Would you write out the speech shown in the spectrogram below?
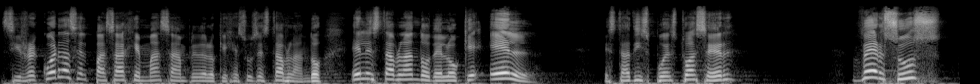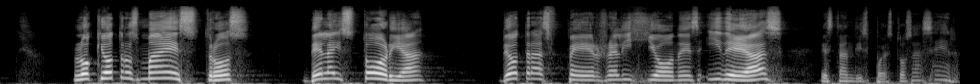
Si recuerdas el pasaje más amplio de lo que Jesús está hablando, Él está hablando de lo que Él está dispuesto a hacer versus lo que otros maestros de la historia, de otras fe, religiones, ideas, están dispuestos a hacer.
